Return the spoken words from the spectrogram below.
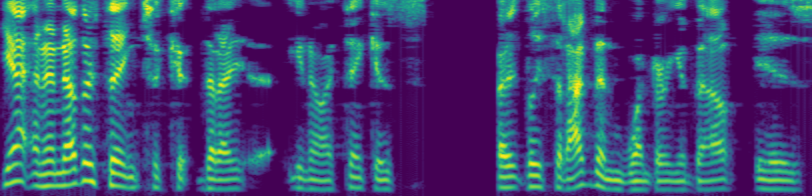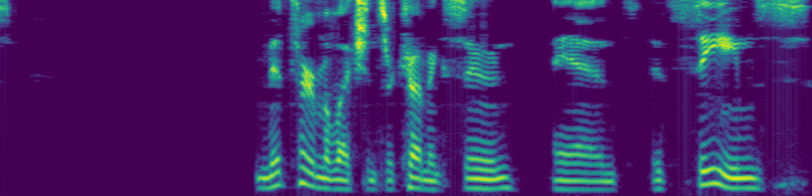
Yeah, and another thing to that I you know I think is or at least that I've been wondering about is midterm elections are coming soon and it seems,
